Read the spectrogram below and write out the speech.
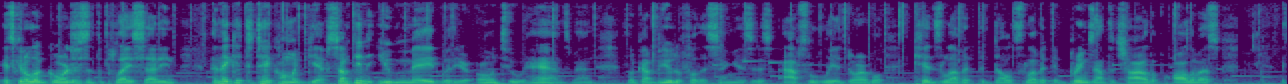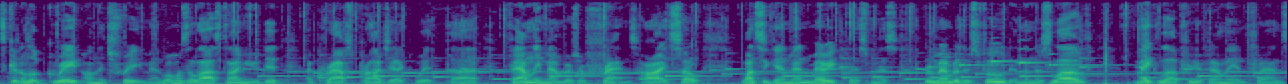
it's going to look gorgeous at the place setting. And they get to take home a gift, something that you made with your own two hands, man. Look how beautiful this thing is. It is absolutely adorable. Kids love it, adults love it. It brings out the child of all of us. It's going to look great on the tree, man. When was the last time you did a crafts project with uh, family members or friends? All right, so once again, man, Merry Christmas. Remember, there's food and then there's love. Make love for your family and friends.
